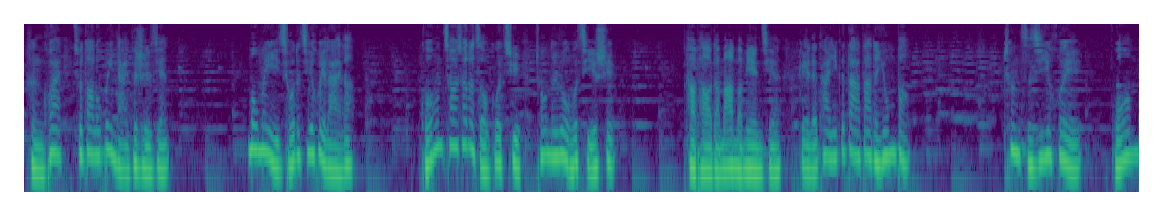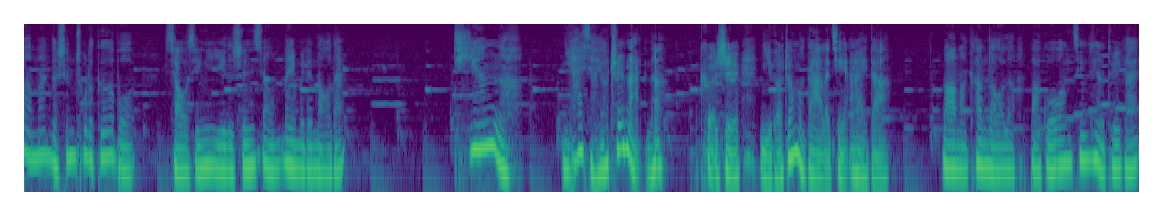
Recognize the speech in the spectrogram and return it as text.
很快就到了喂奶的时间。梦寐以求的机会来了，国王悄悄地走过去，装得若无其事。他跑到妈妈面前，给了她一个大大的拥抱。趁此机会，国王慢慢地伸出了胳膊，小心翼翼地伸向妹妹的脑袋。天哪！你还想要吃奶呢？可是你都这么大了，亲爱的。妈妈看到了，把国王轻轻的推开。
